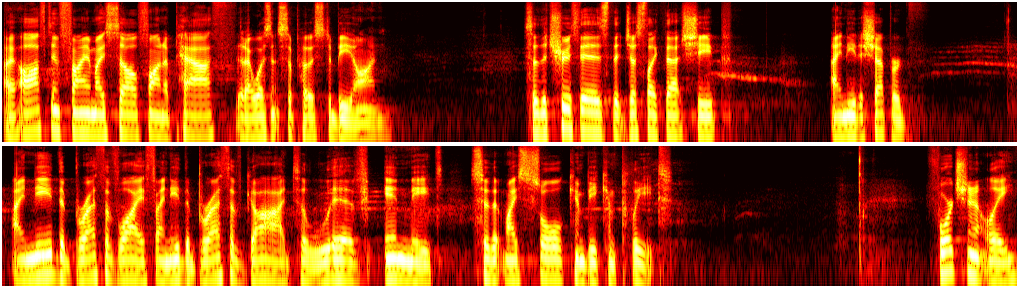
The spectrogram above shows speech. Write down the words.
I often find myself on a path that I wasn't supposed to be on. So the truth is that just like that sheep, I need a shepherd. I need the breath of life. I need the breath of God to live in me so that my soul can be complete. Fortunately,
